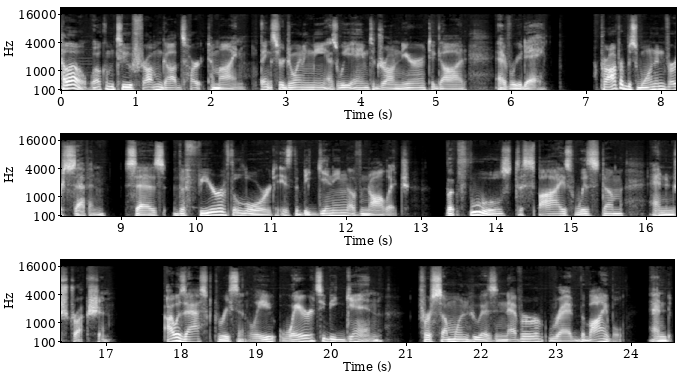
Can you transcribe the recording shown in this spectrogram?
Hello, welcome to From God's Heart to Mine. Thanks for joining me as we aim to draw nearer to God every day. Proverbs 1 and verse 7 says, The fear of the Lord is the beginning of knowledge, but fools despise wisdom and instruction. I was asked recently where to begin for someone who has never read the Bible and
